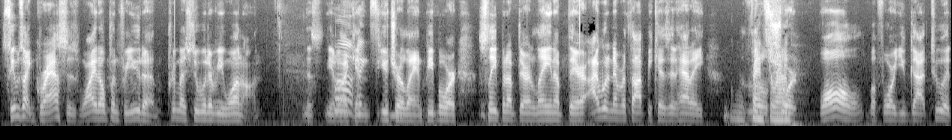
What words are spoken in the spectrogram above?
seems like grass is wide open for you to pretty much do whatever you want on. This, you know, Well, like in Futureland, people were sleeping up there, laying up there. I would have never thought because it had a Fence little around. short wall before you got to it.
